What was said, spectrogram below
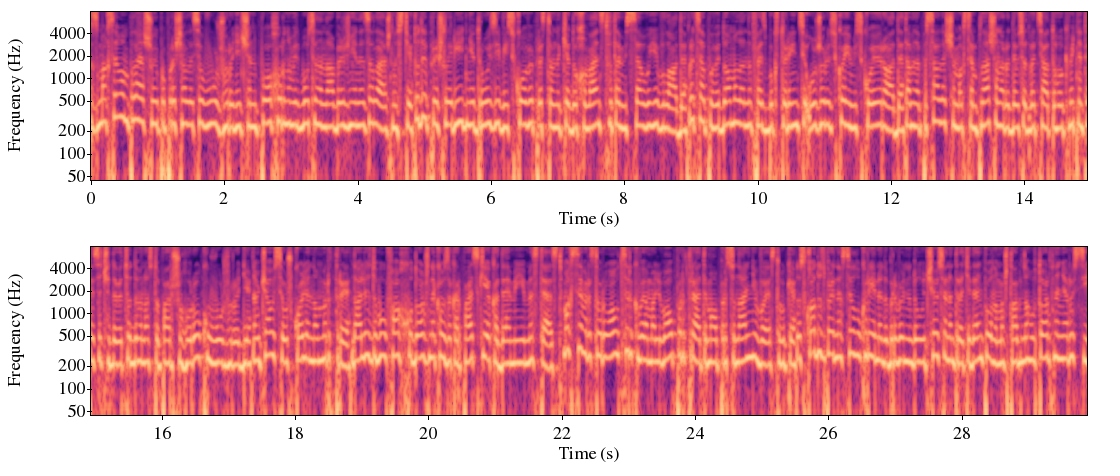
З Максимом Плешою попрощалися в Ужгороді. Чин похорону відбувся на набережній незалежності. Туди прийшли рідні, друзі, військові, представники духовенства та місцевої влади. Про це повідомили на Фейсбук-сторінці Ужгородської міської ради. Там написали, що Максим Плеша народився 20 квітня 1991 року в Ужгороді. Навчався у школі номер 3 Далі здобув фах художника в Закарпатській академії мистецтв. Максим реставрував церкви, малював портрети, мав персональні виставки. До складу збройних сил України добровільно долучився на третій день повномасштабного вторгнення Росії.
